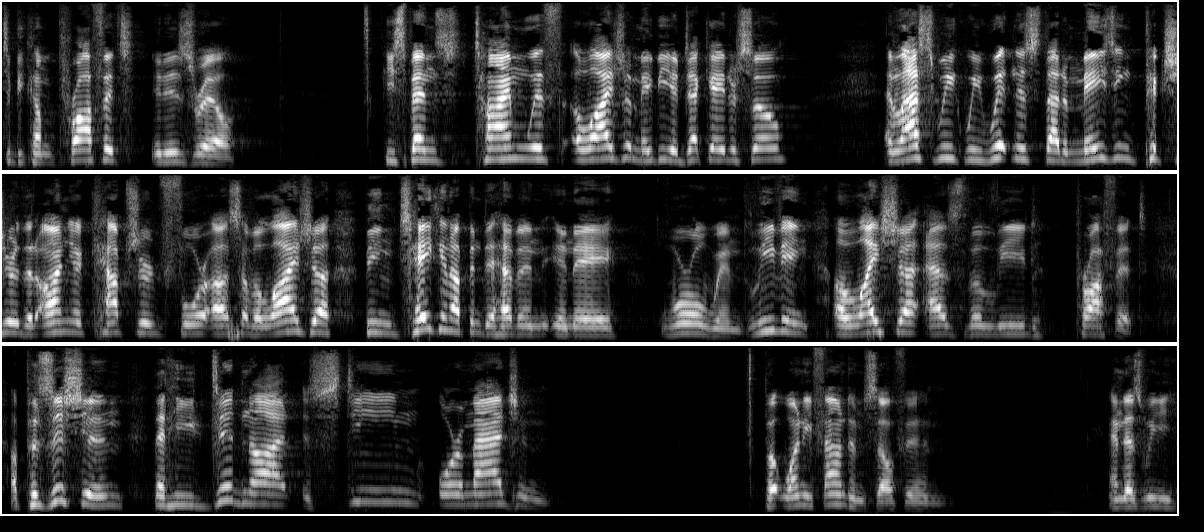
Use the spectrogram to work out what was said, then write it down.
to become prophet in Israel, he spends time with Elijah, maybe a decade or so. And last week we witnessed that amazing picture that Anya captured for us of Elijah being taken up into heaven in a whirlwind, leaving Elisha as the lead prophet, a position that he did not esteem or imagine, but one he found himself in. And as we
